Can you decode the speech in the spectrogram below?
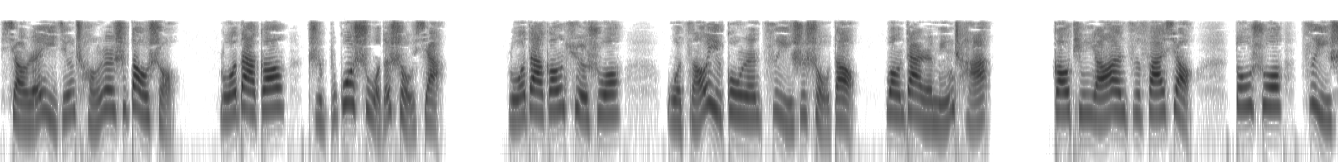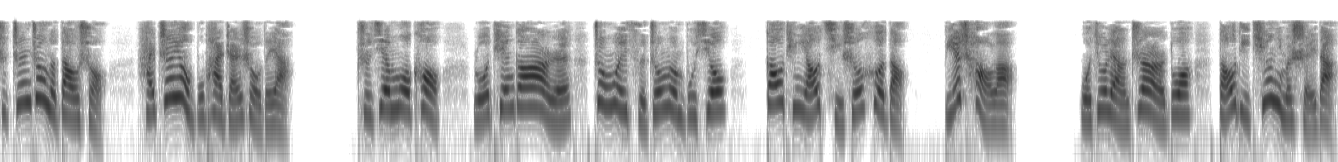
小人已经承认是盗手，罗大刚只不过是我的手下。”罗大刚却说：“我早已供认自己是首盗，望大人明察。”高廷尧暗自发笑，都说自己是真正的到手，还真有不怕斩首的呀。只见莫寇、罗天刚二人正为此争论不休，高廷尧起身喝道：“别吵了！”我就两只耳朵，到底听你们谁的？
